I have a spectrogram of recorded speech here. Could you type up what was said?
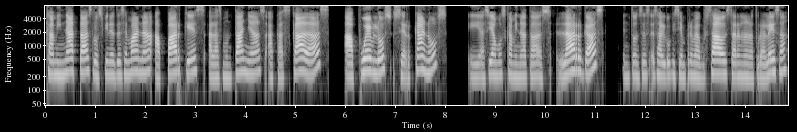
caminatas los fines de semana a parques, a las montañas, a cascadas, a pueblos cercanos y hacíamos caminatas largas. Entonces es algo que siempre me ha gustado, estar en la naturaleza.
